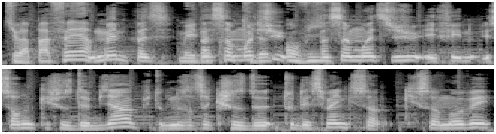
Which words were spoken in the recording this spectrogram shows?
qui va pas faire. Ou même passe, Mais passe un mois dessus, envie. passe un mois dessus et, fait, et sort-nous quelque chose de bien plutôt que de nous sortir quelque chose de toutes les semaines qui soit, qui soit mauvais.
